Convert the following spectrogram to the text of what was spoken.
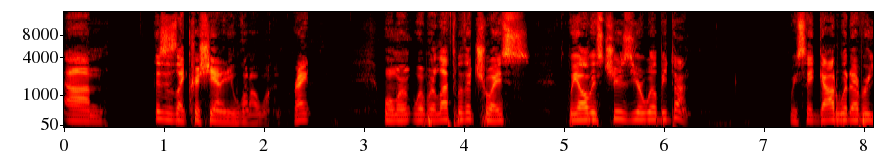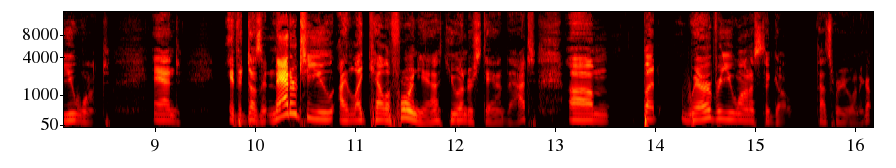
Um, this is like Christianity 101, right? When we're, when we're left with a choice, we always choose your will be done. We say, God, whatever you want. And if it doesn't matter to you, I like California. You understand that. Um, but wherever you want us to go, that's where you want to go.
